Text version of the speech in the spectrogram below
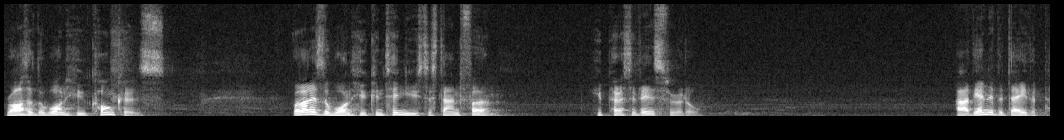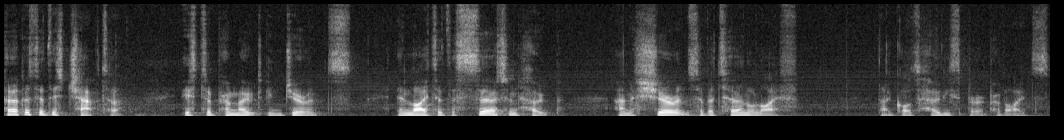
Rather, the one who conquers, well, that is the one who continues to stand firm, who perseveres through it all. At the end of the day, the purpose of this chapter is to promote endurance in light of the certain hope and assurance of eternal life that God's Holy Spirit provides.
